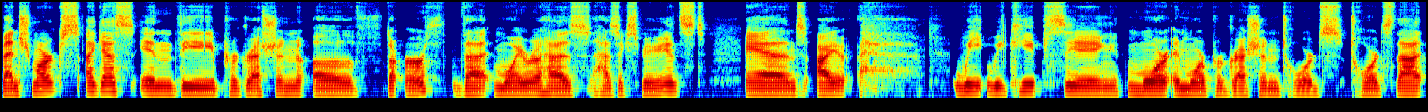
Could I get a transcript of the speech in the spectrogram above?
benchmarks, I guess, in the progression of the Earth that Moira has has experienced. And I we we keep seeing more and more progression towards towards that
